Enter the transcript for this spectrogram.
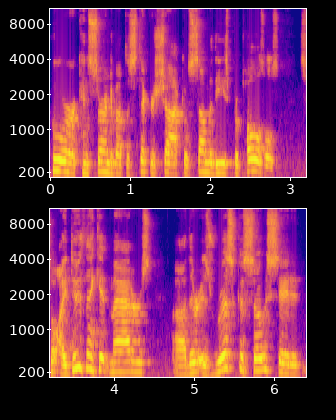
who are concerned about the sticker shock of some of these proposals. So I do think it matters. Uh, there is risk associated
